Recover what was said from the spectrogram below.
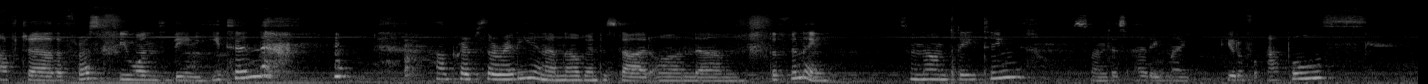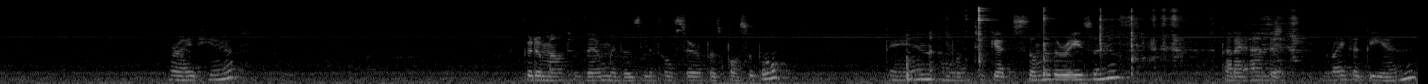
After the first few ones being eaten, our crepes are ready and I'm now going to start on um, the filling. So now I'm plating. So I'm just adding my beautiful apples right here. Good amount of them with as little syrup as possible. Then I'm going to get some of the raisins that I added right at the end.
